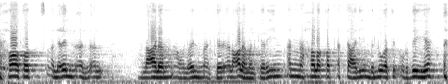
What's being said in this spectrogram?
إحاطة العلم العلم أو العلم العلم الكريم أن حلقة التعليم باللغة الأردية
